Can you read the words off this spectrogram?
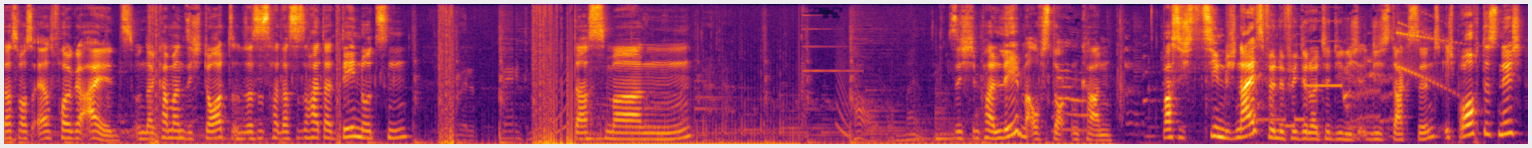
Das war aus erst Folge 1. Und dann kann man sich dort, und das ist halt, das ist halt, halt den nutzen, dass man sich ein paar Leben aufstocken kann. Was ich ziemlich nice finde für die Leute, die nicht die stuck sind. Ich brauche das nicht.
